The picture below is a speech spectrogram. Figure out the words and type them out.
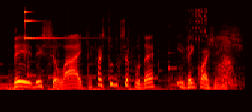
deixe seu like, faz tudo que você puder e vem com a gente.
